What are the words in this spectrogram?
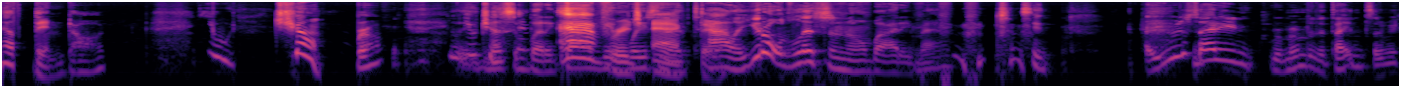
nothing, dog. You a chump, bro. You ain't just nothing an but a goddamn average waste actor. Talent. You don't listen to nobody, man. Are you deciding? Remember the Titans of me?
